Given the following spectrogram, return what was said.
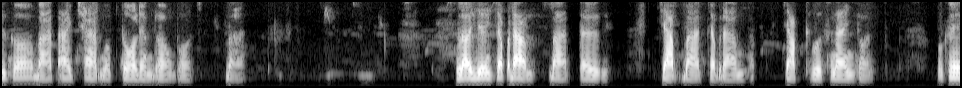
ឬក៏បាទអាចឆាតមកផ្ទាល់តែម្ដងបងបាទឡើយយើងចាប់ដើមបាទទៅ ចាប់បាទចាប់ដើមចាប់ធ្វើស្នែងបងអូខេ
